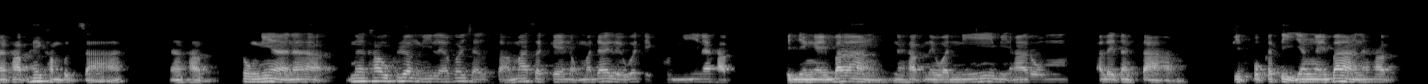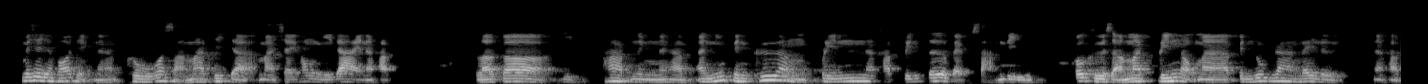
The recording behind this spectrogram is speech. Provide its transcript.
นะครับ ให้คำปรึกษานะครับ ตรงนี้นะฮะเมื่อเข้าเครื่องนี้แล้วก็จะสามารถสแกนออกมาได้เลยว่าเด็กคนนี้นะครับ เป็นยังไงบ้างนะครับ ในวันนี้มีอารมณ์อะไรต่างๆ ผิดปกติยังไงบ้างนะครับ ไม่ใช่เฉพาะเด็กนะครับ ครูก็สามารถที่จะมาใช้ห้องนี้ได้นะครับ แล้วก็อีก ภาพหนึ่งนะครับ อันนี้เป็นเครื่องปริ้นนะครับปรินเตอร์แบบ 3D ก็คือสามารถปริ้นออกมาเป็นรูปร่างได้เลยนะครับ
